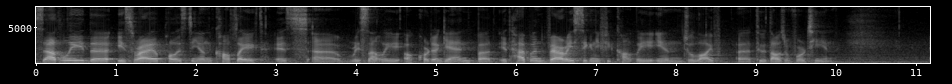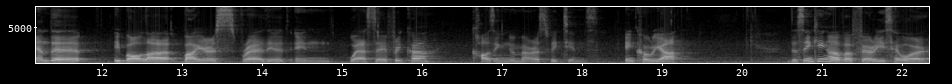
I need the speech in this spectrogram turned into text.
Sadly, the Israel-Palestinian conflict is uh, recently occurred again, but it happened very significantly in July uh, 2014. And the Ebola virus spread in West Africa, causing numerous victims. In Korea, the sinking of a ferry Sewol,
